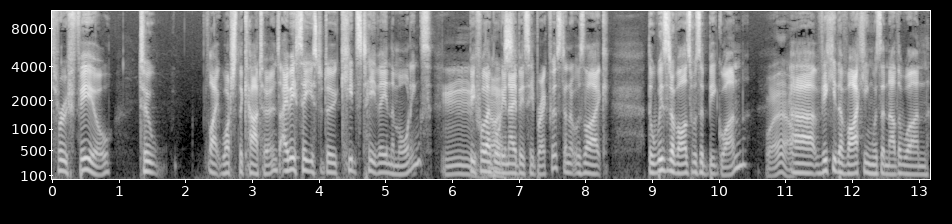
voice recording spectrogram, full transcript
through feel to like watch the cartoons. ABC used to do kids TV in the mornings before they brought in. ABC Breakfast, and it was like The Wizard of Oz was a big one. Wow. Uh, Vicky the Viking was another one,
